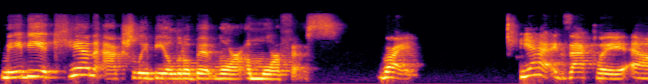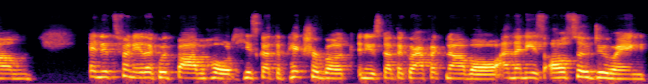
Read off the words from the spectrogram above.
maybe it can actually be a little bit more amorphous. Right. Yeah exactly. Um, and it's funny like with bob holt he's got the picture book and he's got the graphic novel and then he's also doing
